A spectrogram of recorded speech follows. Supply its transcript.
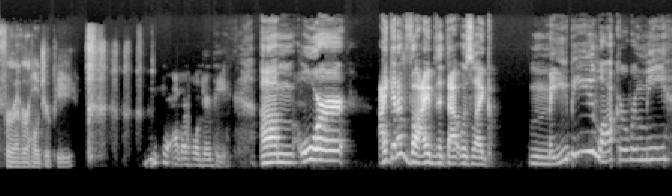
forever hold your pee. forever hold your pee. Um, or I get a vibe that that was like maybe locker roomy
